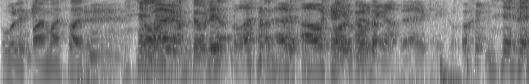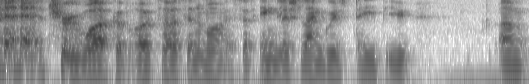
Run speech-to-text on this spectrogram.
All is by my side. No, I'm, I'm building this up. one. I'm- Uh, this oh, a okay, slow you're build building up. up. Yeah, okay, cool. It's a true work of auteur cinema. It's an English language debut. Um,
